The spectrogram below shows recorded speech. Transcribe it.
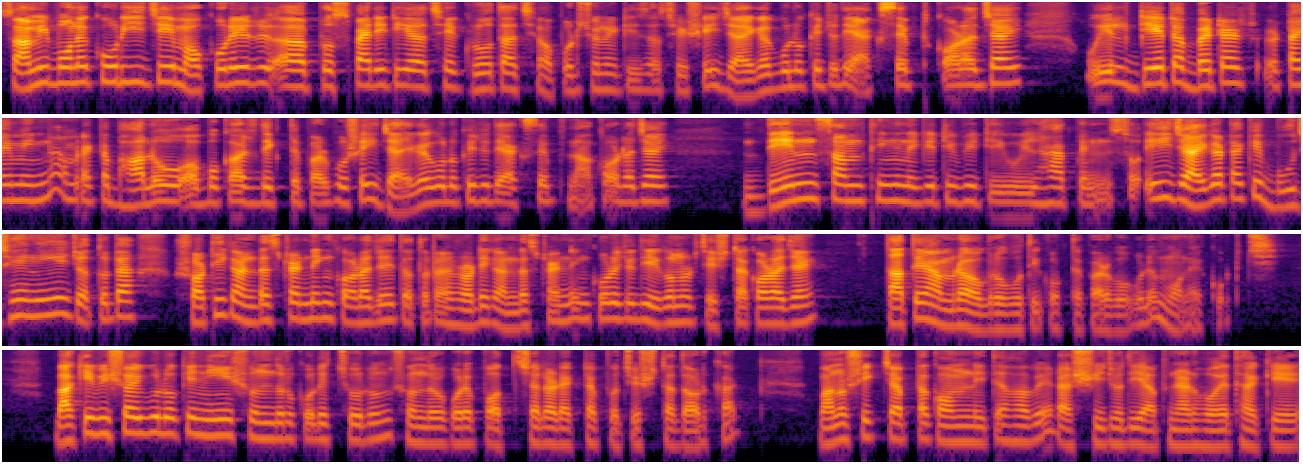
সো আমি মনে করি যে মকরের প্রসপ্যারিটি আছে গ্রোথ আছে অপরচুনিটিস আছে, সেই জায়গাগুলোকে যদি অ্যাকসেপ্ট করা যায় will get a better timing না? আমরা একটা ভালো অবকাশ দেখতে পারব, সেই জায়গাগুলোকে যদি অ্যাকসেপ্ট না করা যায় then something negativity will happen so এই জায়গাটাকে বুঝে নিয়ে যতটা সঠিক আন্ডারস্ট্যান্ডিং করা যায়, ততটা সঠিক আন্ডারস্ট্যান্ডিং করে যদি এগোনোর চেষ্টা করা যায়, তাতে আমরা অগ্রগতি করতে পারব বলে মনে করছি। বাকি বিষয়গুলোকে নিয়ে সুন্দর করে চলুন, সুন্দর করে পথ চলার একটা প্রচেষ্টা দরকার। মানসিক চাপটা কম নিতে হবে। রাশি যদি আপনার হয়ে থাকে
